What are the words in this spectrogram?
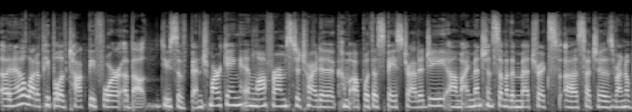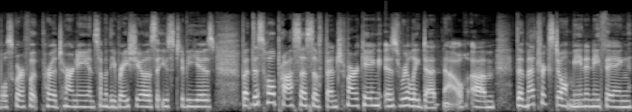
I know a lot of people have talked before about use of benchmarking in law firms to try to come up with a space strategy. Um, I mentioned some of the metrics, uh, such as rentable square foot per attorney and some of the ratios that used to be used. But this whole process of benchmarking is really dead now. Um, the metrics don't mean anything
